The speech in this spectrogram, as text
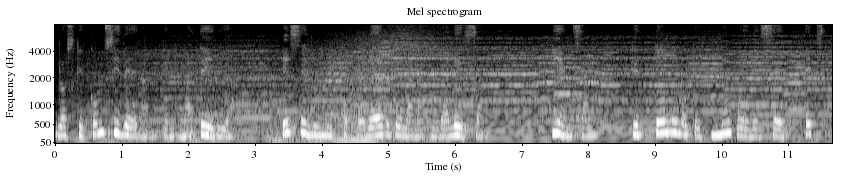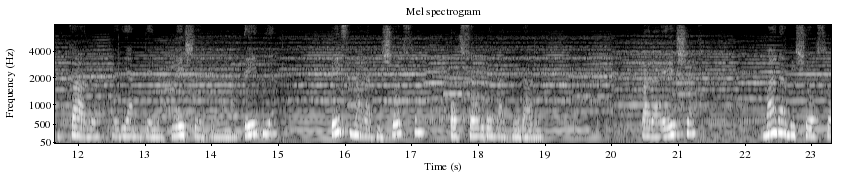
Los que consideran que la materia es el único poder de la naturaleza piensan que todo lo que no puede ser explicado mediante las leyes de la materia es maravilloso o sobrenatural. Para ellos, maravilloso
